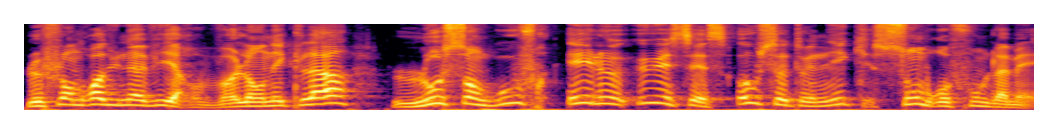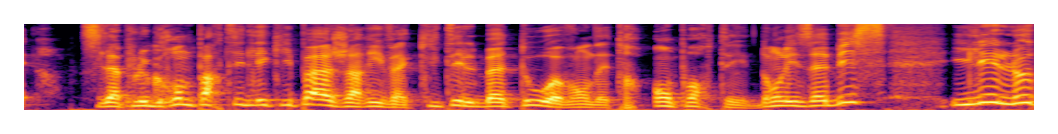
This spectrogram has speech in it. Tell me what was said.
le flanc droit du navire vole en éclats, l'eau s'engouffre et le USS Housatonic sombre au fond de la mer. Si la plus grande partie de l'équipage arrive à quitter le bateau avant d'être emporté dans les abysses, il est le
